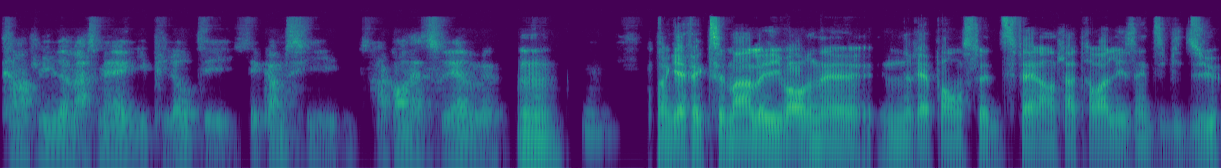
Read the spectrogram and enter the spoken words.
30 livres de masse meg, et puis l'autre, c'est- comme si c'est encore naturel. là. Mhm. Mm. Donc, effectivement, là, il va y avoir une, une réponse là, différente là, à travers les individus,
